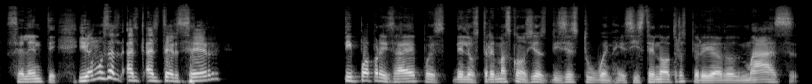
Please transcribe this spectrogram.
Excelente. Y vamos al, al, tercer tipo de aprendizaje, pues de los tres más conocidos. Dices tú, bueno, existen otros, pero ya los más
